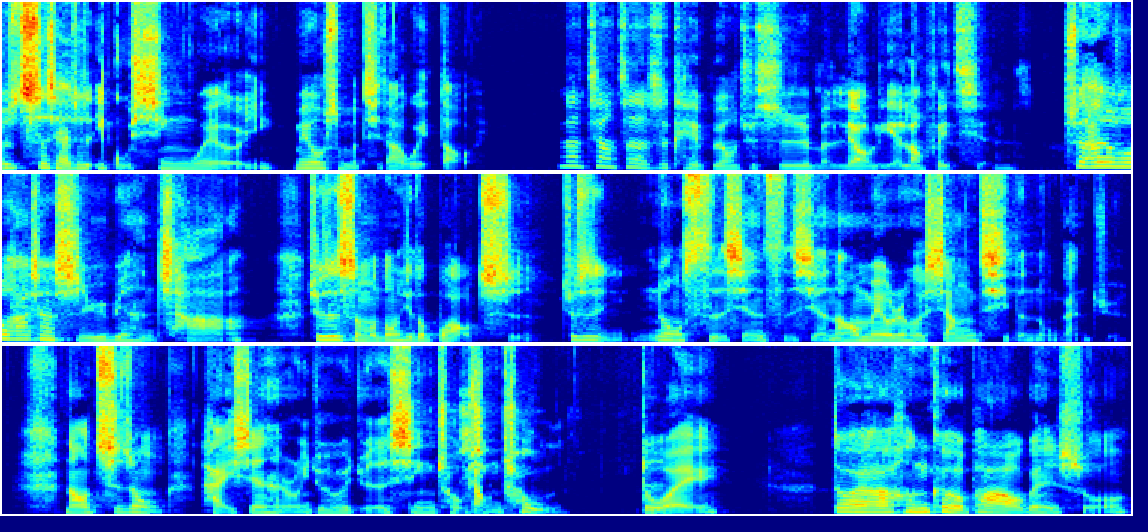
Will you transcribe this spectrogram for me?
就是吃起来就是一股腥味而已，没有什么其他味道。那这样真的是可以不用去吃日本料理，浪费钱。所以他就说他现在食欲变很差，就是什么东西都不好吃，就是那种死咸死咸，然后没有任何香气的那种感觉。然后吃这种海鲜很容易就会觉得腥臭想腥臭。对，对啊，很可怕。我跟你说，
